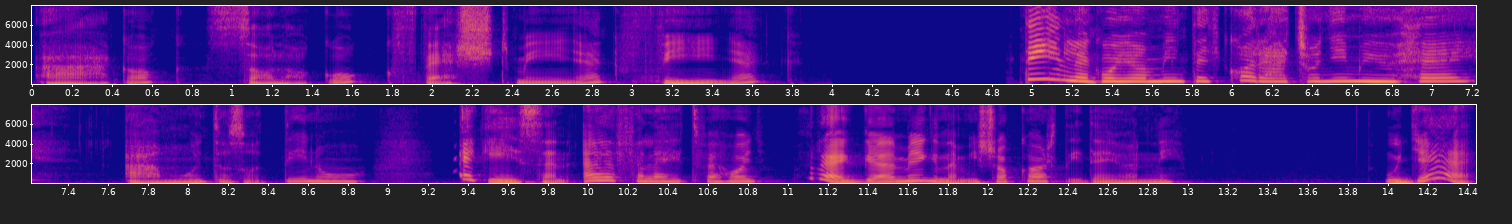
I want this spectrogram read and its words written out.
ágak, szalagok, festmények, fények. Tényleg olyan, mint egy karácsonyi műhely, ámuldozott Dino, egészen elfelejtve, hogy reggel még nem is akart idejönni. Ugye?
